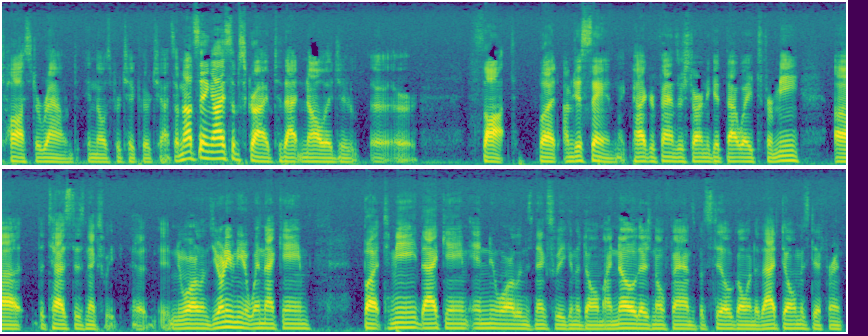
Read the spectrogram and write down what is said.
tossed around in those particular chats. I'm not saying I subscribe to that knowledge or, uh, or thought, but I'm just saying, like Packer fans are starting to get that way. For me, uh, the test is next week uh, in New Orleans. You don't even need to win that game but to me, that game in New Orleans next week in the dome, I know there's no fans, but still going to that dome is different.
